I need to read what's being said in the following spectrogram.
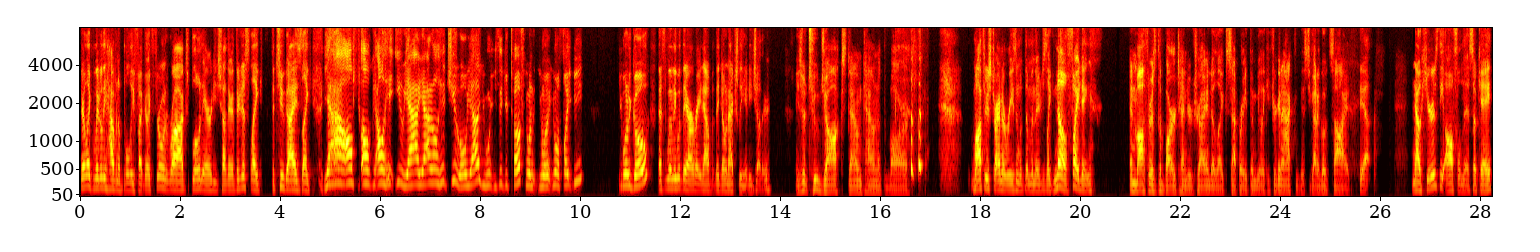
They're like literally having a bully fight. They're like throwing rocks, blowing air at each other. They're just like the two guys, like, yeah, I'll, I'll, I'll hit you. Yeah, yeah, I'll hit you. Oh yeah, you want, you think you're tough? You want, you want, you want to fight me? You want to go? That's literally what they are right now, but they don't actually hit each other. These are two jocks downtown at the bar, Mothra's trying to reason with them, and they're just like, no, fighting. and Mothra's the bartender trying to like separate them. Be like, if you're gonna act like this, you got to go outside. Yeah. Now here's the awfulness, okay?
